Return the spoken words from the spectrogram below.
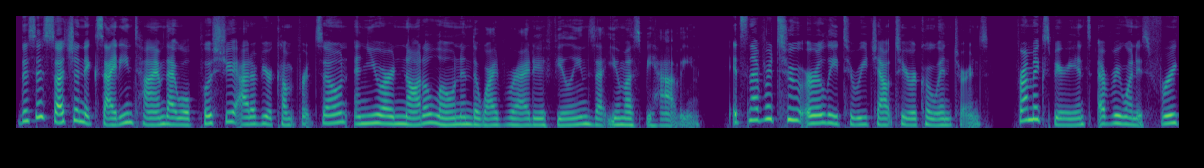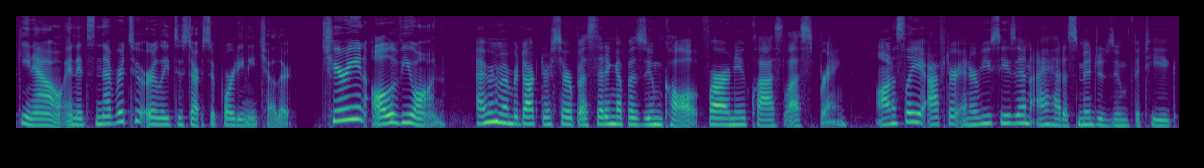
This is such an exciting time that will push you out of your comfort zone, and you are not alone in the wide variety of feelings that you must be having. It's never too early to reach out to your co interns. From experience, everyone is freaking out, and it's never too early to start supporting each other. Cheering all of you on. I remember Dr. Serpa setting up a Zoom call for our new class last spring. Honestly, after interview season, I had a smidge of Zoom fatigue,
